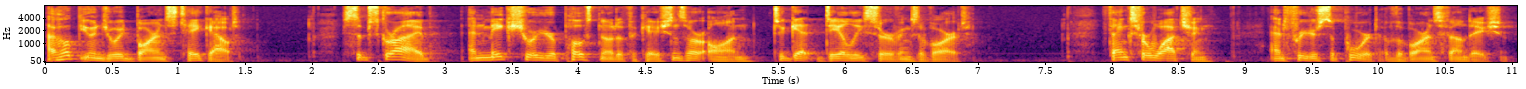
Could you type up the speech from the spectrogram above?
I hope you enjoyed Barnes Takeout. Subscribe and make sure your post notifications are on to get daily servings of art. Thanks for watching and for your support of the Barnes Foundation.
